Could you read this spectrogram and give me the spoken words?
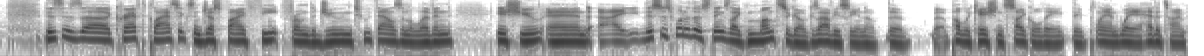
this is uh, Craft Classics in just five feet from the June 2011 issue, and I this is one of those things like months ago because obviously you know the uh, publication cycle they they plan way ahead of time.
